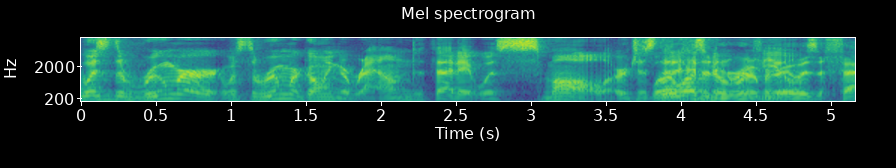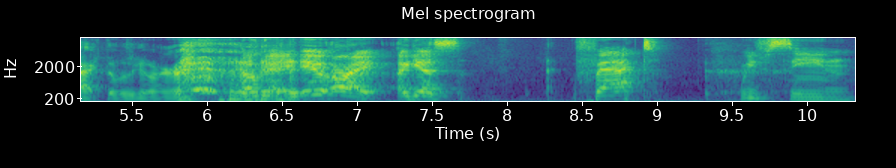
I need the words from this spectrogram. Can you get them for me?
was the rumor was the rumor going around that it was small or just Well, that it wasn't a rumor. It was a fact that was going around. okay. it- all right. I guess fact we've seen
